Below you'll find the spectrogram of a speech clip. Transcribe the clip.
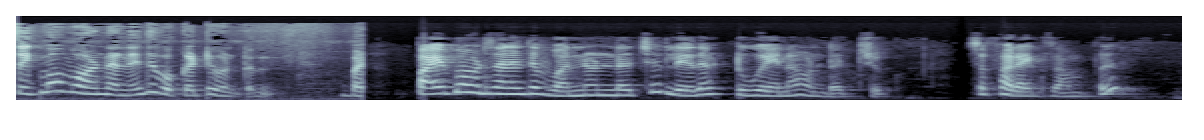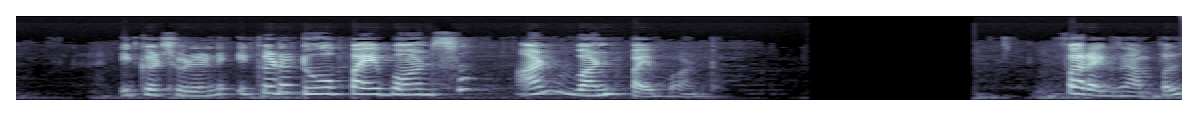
sigma bond అనేది ఒకటి ఉంటుంది. బట్ పై బాండ్స్ అనేది వన్ ఉండొచ్చు లేదా టూ అయినా ఉండొచ్చు. సో ఫర్ ఎగ్జాంపుల్ ఇక్కడ చూడండి ఇక్కడ two pi bonds and one pi bond for example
